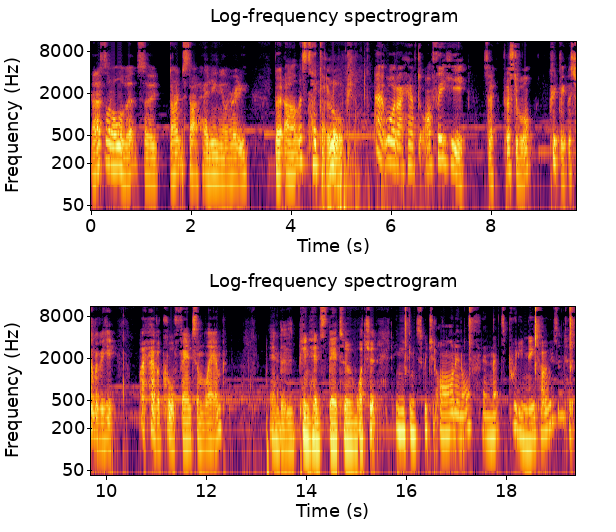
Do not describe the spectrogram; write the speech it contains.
Now that's not all of it, so don't start hating me already. But uh, let's take a look at what I have to offer here. So first of all, quickly, let's jump over here. I have a cool Phantom lamp and the pinhead's there to watch it and you can switch it on and off and that's pretty neato isn't it?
